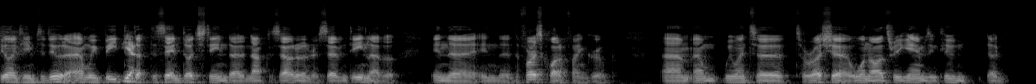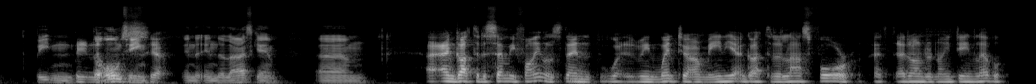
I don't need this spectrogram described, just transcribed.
The only team to do that, and we beat the, the, same Dutch team that knocked us out at under 17 level in the in the, the first qualifying group. Um, and we went to, to Russia, won all three games, including uh, beating, beating, the, the home team in the in the last game. Um, and got to the semi-finals. Then I mean, went to Armenia and got to the last four at, at under nineteen level.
